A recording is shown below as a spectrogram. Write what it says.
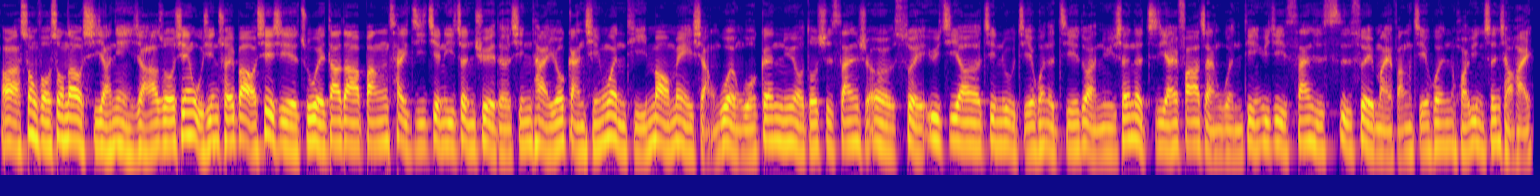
好了，送佛送到西啊，念一下。他说先五星吹爆，谢谢主委大大帮菜鸡建立正确的心态。有感情问题，冒昧想问，我跟女友都是三十二岁，预计要进入结婚的阶段。女生的职业发展稳定，预计三十四岁买房、结婚、怀孕、生小孩。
